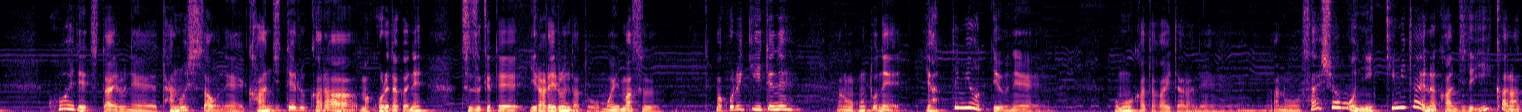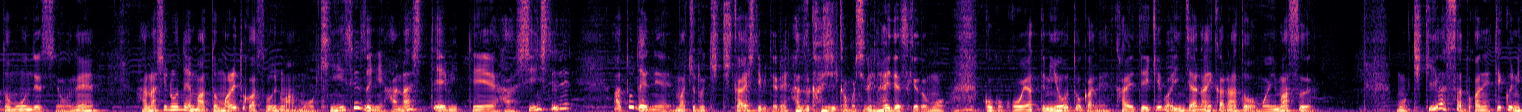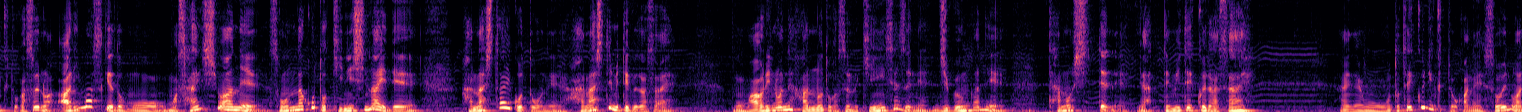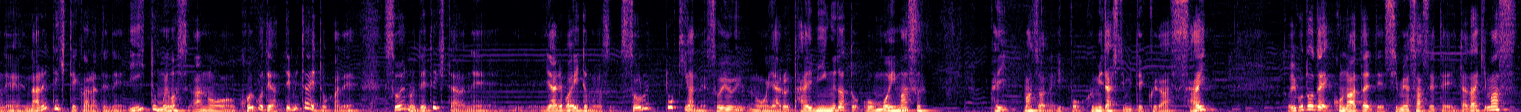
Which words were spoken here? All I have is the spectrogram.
声で伝えるね、楽しさをね、感じてるから、まあ、これだけね、続けていられるんだと思います。まあ、これ聞いてね、あの、本当ね、やってみようっていうね、思う方がいたらね、あの、最初はもう日記みたいな感じでいいかなと思うんですよね。話のね、まとまりとかそういうのはもう気にせずに話してみて、発信してね、後でね、まあ、ちょっと聞き返してみてね、恥ずかしいかもしれないですけども、こここうやってみようとかね、変えていけばいいんじゃないかなと思います。もう聞きやすさとかね、テクニックとかそういうのはありますけども、まあ、最初はね、そんなこと気にしないで、話したいことをね、話してみてください。もう周りのね、反応とかそういうの気にせずにね、自分がね、楽しってね、やってみてください。はいね、もうほんとテクニックとかね、そういうのはね、慣れてきてからでね、いいと思います。あの、こういうことやってみたいとかね、そういうの出てきたらね、やればいいと思います。その時がね、そういうのをやるタイミングだと思います。はい、まずはね、一歩踏み出してみてください。ということで、この辺りで締めさせていただきます。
